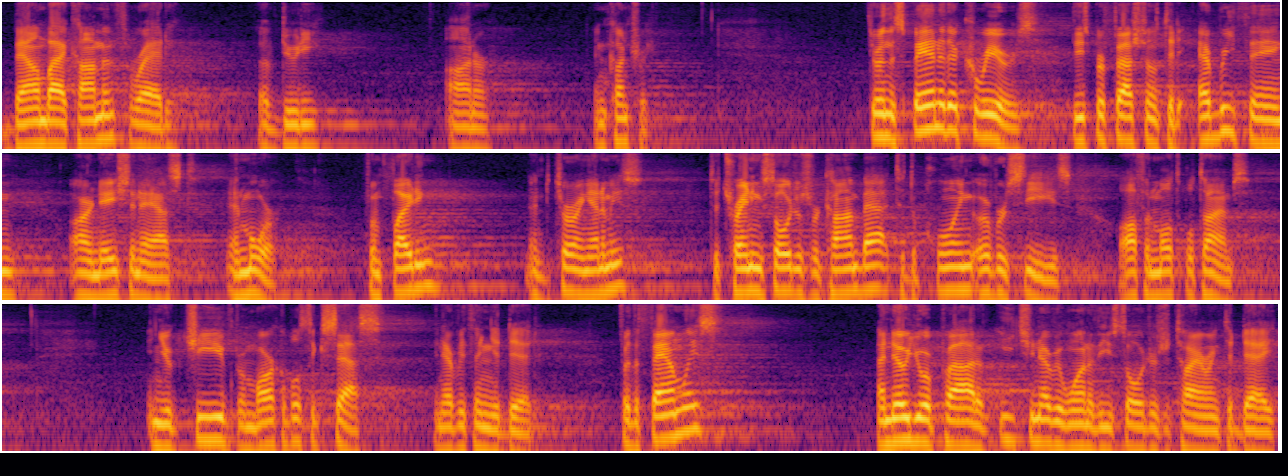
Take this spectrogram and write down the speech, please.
bound by a common thread of duty, honor, and country. During the span of their careers, these professionals did everything our nation asked and more, from fighting and deterring enemies to training soldiers for combat to deploying overseas, often multiple times and you achieved remarkable success in everything you did. For the families, I know you are proud of each and every one of these soldiers retiring today,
